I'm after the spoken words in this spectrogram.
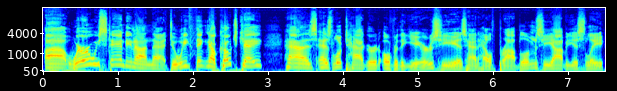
Uh, where are we standing on that? Do we think now? Coach K has has looked haggard over the years. He has had health problems. He obviously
